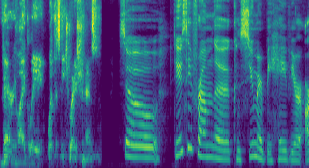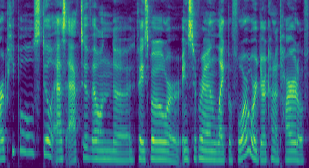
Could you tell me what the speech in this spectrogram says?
very likely what the situation is. So, do you see from the consumer behavior, are people still as active on the Facebook or Instagram like before, or they're kind of tired of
